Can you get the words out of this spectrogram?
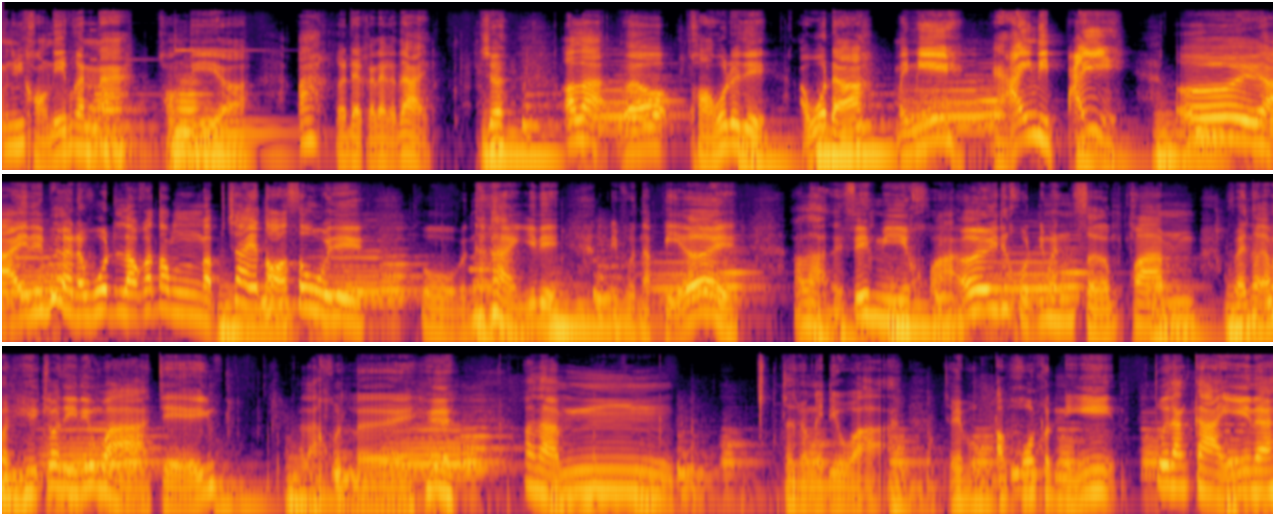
มันมีของดีเพื่อนนะ ของดีเหรออะก็ได้ก็ได้ก็ได้เชื่อเอาล่ะแล้วขอพูดด้วยดิอาวุธเหรอไม่มีไปหาอินดิไป เอ้ยหายดิเพื่อนอาวุธเราก็ต้องแบบใช้ต่อสู้ไปดิโอ้เป็นได้อย่างงี้ดิไอ้พวกนาปีเอ้ยเอาล่ะไอ้ซิมีขวานเอ้ยที่ขุดนี่มันเสริมความแวนโนแอมันฮิตก็ดีนี่หว่าเจ๋งเอาล่ะขุดเลยเฮ้ยเอาล่ะอืมจะยังไงดีวะจะไปบอกเอาโพสคนนี้ตัวร่างกายอย่างนี้นะ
